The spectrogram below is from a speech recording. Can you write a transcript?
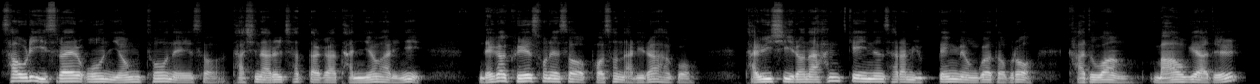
사울이 이스라엘 온 영토 내에서 다시 나를 찾다가 단념하리니 내가 그의 손에서 벗어나리라 하고 다윗이 일어나 함께 있는 사람 600명과 더불어 가드왕 마옥의 아들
